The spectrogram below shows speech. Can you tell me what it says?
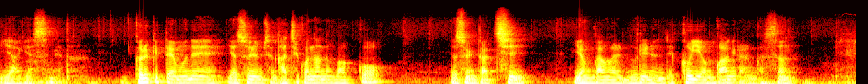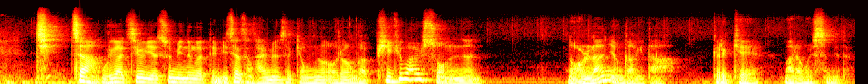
이야기했습니다. 그렇기 때문에 예수님처럼 같이 고난을 받고 예수님 같이 영광을 누리는데 그 영광이라는 것은 진짜 우리가 지금 예수 믿는 것 때문에 이 세상 살면서 겪는 어려움과 비교할 수 없는 놀라운 영광이다. 그렇게 말하고 있습니다.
